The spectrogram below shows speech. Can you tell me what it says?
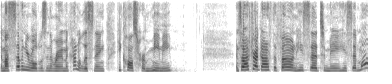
and my seven year old was in the room and kind of listening. He calls her Mimi. And so after I got off the phone, he said to me, he said, Mom,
